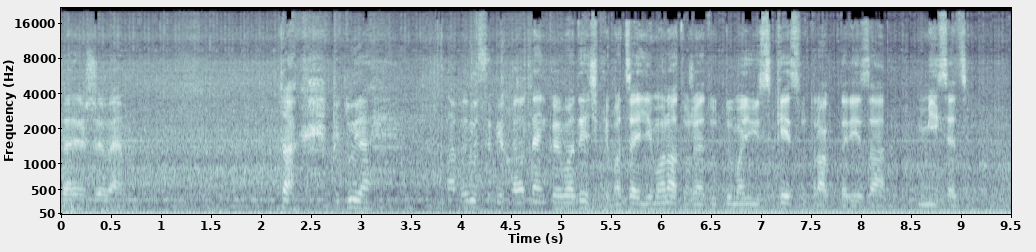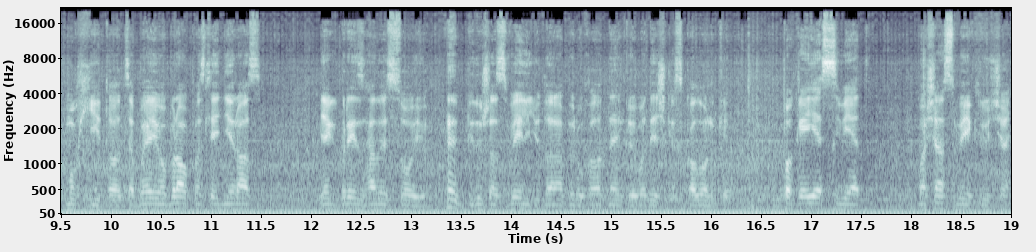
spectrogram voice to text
Переживемо. Так, піду я наберу собі холодненької водички, бо цей лімонад уже, я тут думаю, скис у тракторі за місяць мохіто. Це бо я його брав останній раз, як бризгали сою. Піду зараз вилью та наберу холодненької водички з колонки, поки є світ. Бо зараз виключать.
